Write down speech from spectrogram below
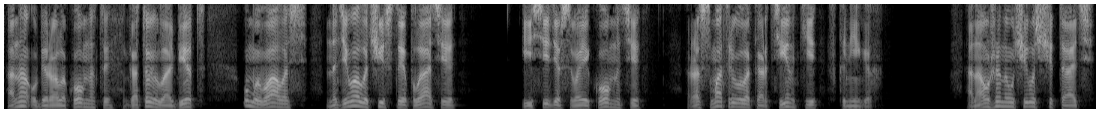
Она убирала комнаты, готовила обед, умывалась, надевала чистое платье и, сидя в своей комнате, рассматривала картинки в книгах. Она уже научилась читать,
